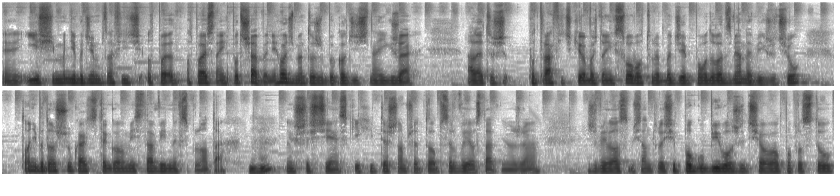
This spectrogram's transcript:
E, I jeśli my nie będziemy potrafić odpowiadać na ich potrzeby, nie chodzi o to, żeby godzić na ich grzech, ale też potrafić kierować do nich słowo, które będzie powodować zmianę w ich życiu, to oni będą szukać tego miejsca w innych wspólnotach mhm. chrześcijańskich. I też na przykład to obserwuję ostatnio, że że wiele osób tam, które się pogubiło życiowo, po prostu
